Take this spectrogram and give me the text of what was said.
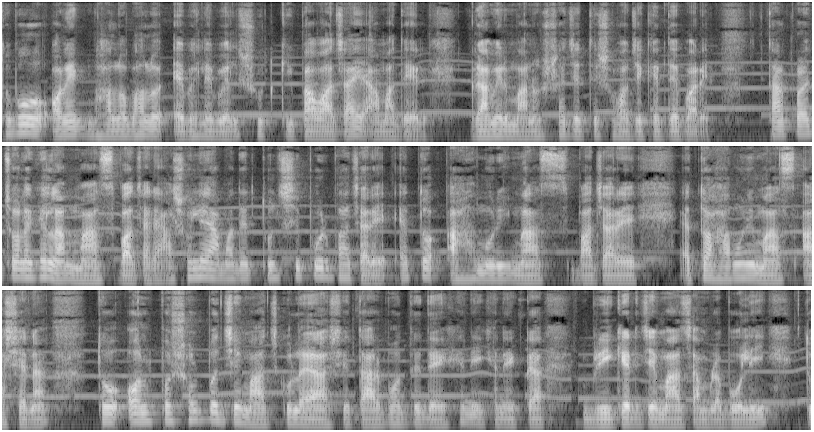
তবুও অনেক ভালো ভালো অ্যাভেলেবেল শুটকি পাওয়া যায় আমাদের গ্রামের মানুষরা যেতে সহজে খেতে পারে। তারপরে চলে গেলাম মাছ বাজারে। আসলে আমাদের তুলসীপুর বাজারে এত আহামরি মাছ বাজারে, এত আহামরি মাছ আসে না। তো অল্প স্বল্প যে মাছগুলো আসে তার মধ্যে দেখেন এখানে একটা ব্রিগেড যে মাছ আমরা বলি, তো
